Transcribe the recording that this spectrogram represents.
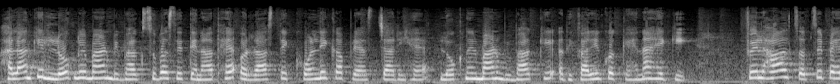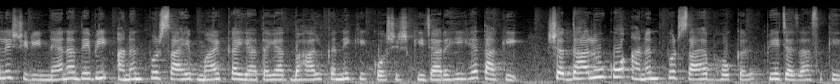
हालाँकि लोक निर्माण विभाग सुबह से तैनात है और रास्ते खोलने का प्रयास जारी है। लोक निर्माण विभाग के अधिकारियों का कहना है कि फ़िलहाल सबसे पहले श्री नैना देवी अनंतपुर साहिब मार्ग का यातायात बहाल करने की कोशिश की जा रही है ताकि श्रद्धालुओं को आनंदपुर साहिब होकर भेजा जा सके।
